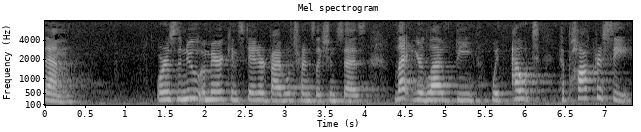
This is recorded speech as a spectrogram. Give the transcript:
them. Or, as the New American Standard Bible translation says, let your love be without hypocrisy.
